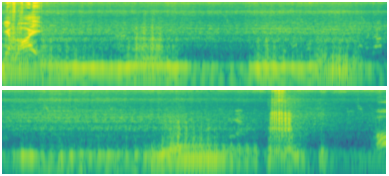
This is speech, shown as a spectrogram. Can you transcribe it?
เรียบร้อย โอ้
